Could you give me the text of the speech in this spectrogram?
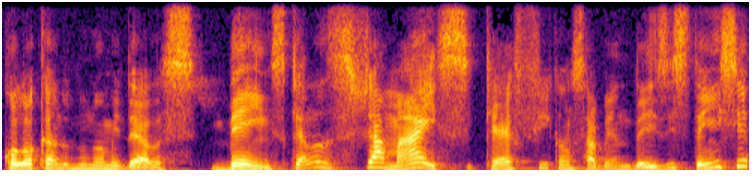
colocando no nome delas bens que elas jamais sequer ficam sabendo da existência,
